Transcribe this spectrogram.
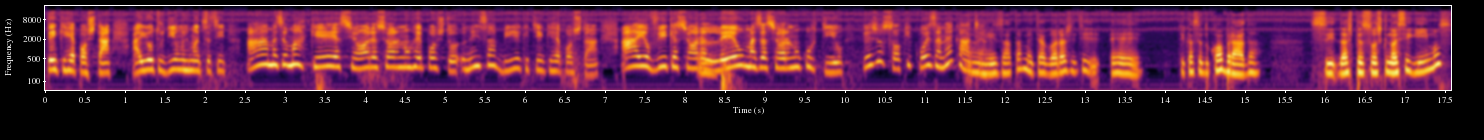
tem que repostar. Aí outro dia uma irmã disse assim: Ah, mas eu marquei a senhora e a senhora não repostou. Eu nem sabia que tinha que repostar. Ah, eu vi que a senhora leu, mas a senhora não curtiu. Veja só que coisa, né, Kátia? É, exatamente. Agora a gente é, fica sendo cobrada se- das pessoas que nós seguimos.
